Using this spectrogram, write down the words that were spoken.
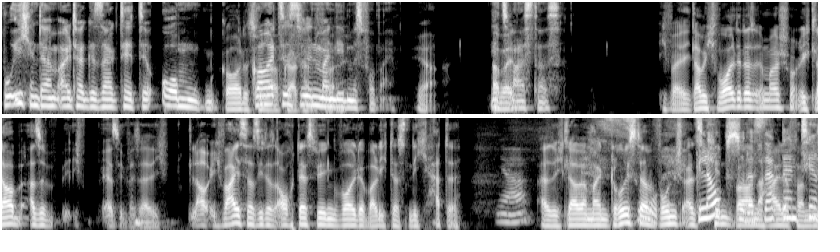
wo ich in deinem Alter gesagt hätte, um Gottes Gottes Willen, mein Fall. Leben ist vorbei. Ja. Jetzt Aber- war's das. Ich, ich glaube, ich wollte das immer schon. Ich glaube, also ich, also ich, weiß- ich glaube, ich weiß, dass ich das auch deswegen wollte, weil ich das nicht hatte. Ja. Also ich glaube, mein größter So. Wunsch als Glaubst Kind du, war das eine sagt heile dein Familie.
